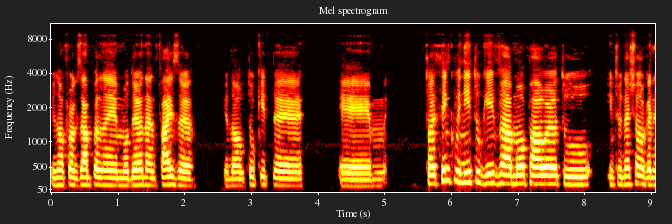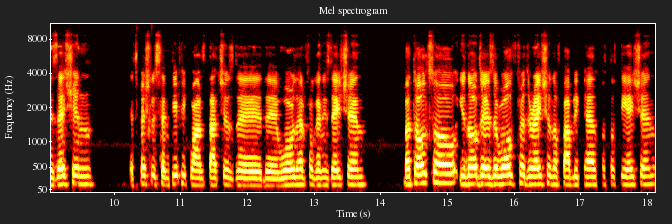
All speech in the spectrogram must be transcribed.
you know, for example, Moderna and Pfizer, you know, took it. Um, so I think we need to give more power to international organization especially scientific ones, such as the, the World Health Organization, but also, you know, there's a World Federation of Public Health Association.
